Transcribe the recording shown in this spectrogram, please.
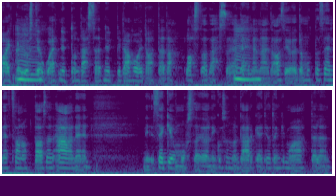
vaikka mm. just joku, että nyt on tässä, että nyt pitää hoitaa tätä lasta tässä ja mm. tehdä näitä asioita, mutta sen, että sanottaa sen ääneen, niin sekin on musta jo niin semmoinen tärkeä, että jotenkin mä ajattelen,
